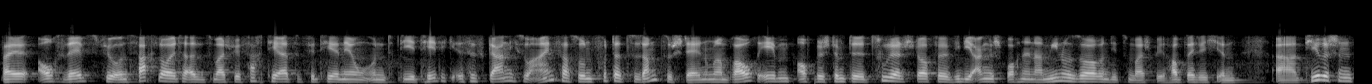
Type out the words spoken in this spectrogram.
weil auch selbst für uns Fachleute, also zum Beispiel Fachtierärzte für Tierernährung und Diätetik, ist es gar nicht so einfach, so ein Futter zusammenzustellen. Und man braucht eben auch bestimmte Zusatzstoffe, wie die angesprochenen Aminosäuren, die zum Beispiel hauptsächlich in äh, tierischen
